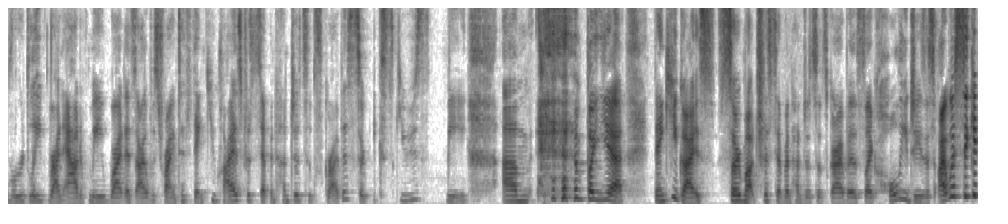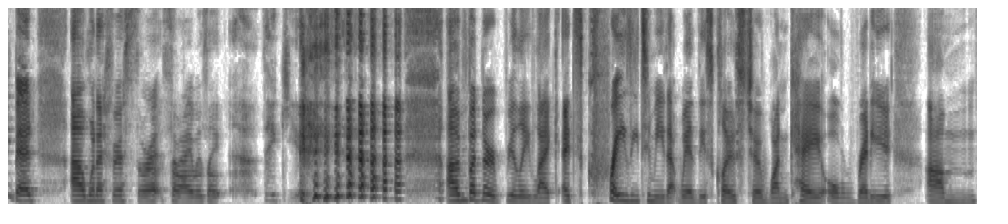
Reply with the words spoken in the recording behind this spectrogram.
rudely ran out of me right as I was trying to thank you guys for 700 subscribers. So excuse me. Um, but yeah, thank you guys so much for 700 subscribers. Like, holy Jesus. I was sick in bed uh, when I first saw it, so I was like, thank you. um, but no, really, like, it's crazy to me that we're this close to 1K already. Um,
